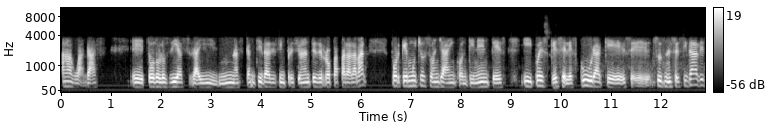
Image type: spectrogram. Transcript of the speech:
agua, gas, eh, todos los días hay unas cantidades impresionantes de ropa para lavar porque muchos son ya incontinentes y pues que se les cura, que sus necesidades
